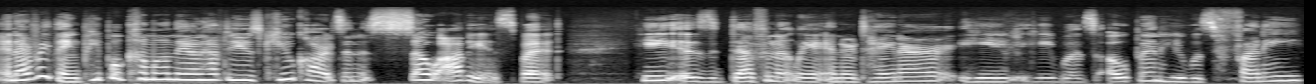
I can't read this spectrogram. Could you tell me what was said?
and everything. People come on there and have to use cue cards, and it's so obvious, but he is definitely an entertainer. He he was open, he was funny.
